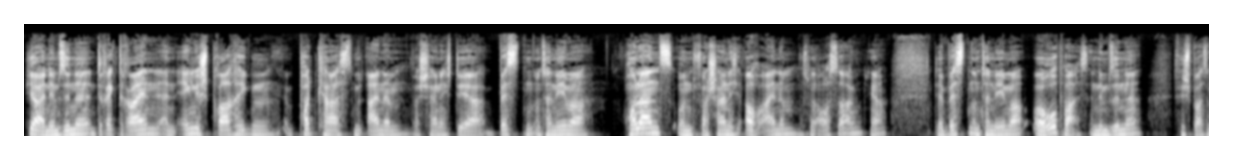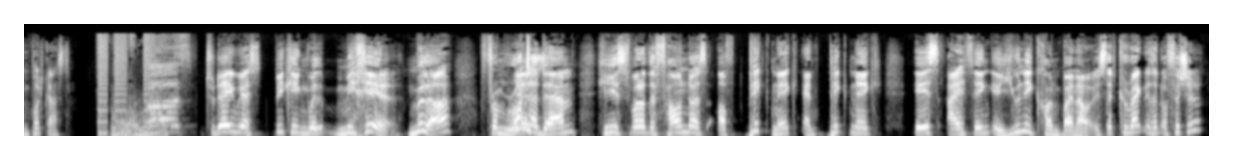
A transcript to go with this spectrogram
Ja, in dem Sinne direkt rein in einen englischsprachigen Podcast mit einem wahrscheinlich der besten Unternehmer Hollands und wahrscheinlich auch einem, muss man auch sagen, ja, der besten Unternehmer Europas. In dem Sinne, viel Spaß im Podcast. Today we are speaking with Michiel Müller from Rotterdam. Yes. He is one of the founders of Picnic, and Picnic is, I think, a unicorn by now. Is that correct? Is that official?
